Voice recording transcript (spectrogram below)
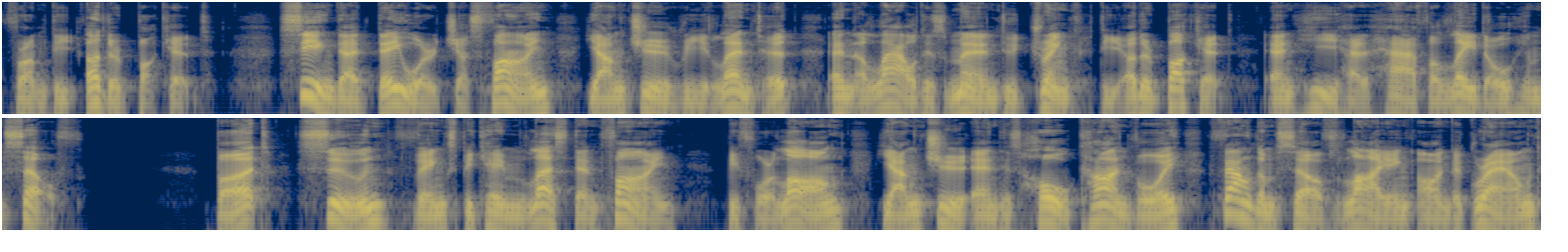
from the other bucket. Seeing that they were just fine, Yang Zhi relented and allowed his men to drink the other bucket, and he had half a ladle himself. But soon things became less than fine. Before long, Yang Zhi and his whole convoy found themselves lying on the ground,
